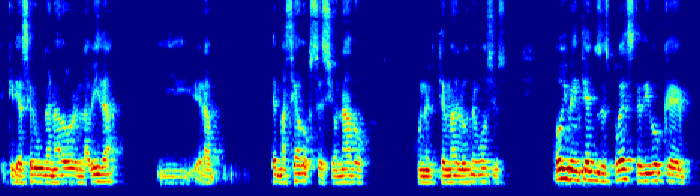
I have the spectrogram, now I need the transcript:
que quería ser un ganador en la vida y era demasiado obsesionado con el tema de los negocios. Hoy, 20 años después, te digo que,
